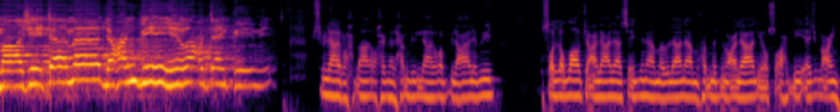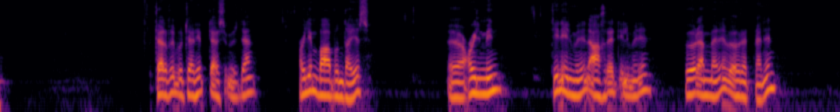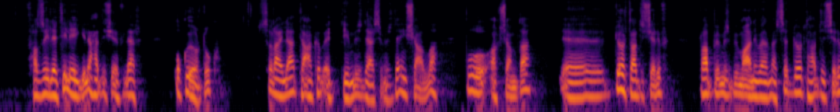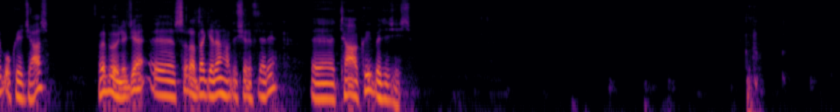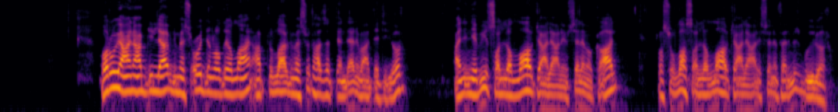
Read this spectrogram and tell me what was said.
واحكم بما شئت مدحا فيه واعتكم Bismillahirrahmanirrahim. Elhamdülillahi Rabbil alemin. Sallallahu teala ala seyyidina Mevlana Muhammedin ve ala alihi ve sahbihi ecma'in. Tergib-ü terhib dersimizden ilim babındayız. Ee, ilmin, din ilminin, ahiret ilminin, öğrenmenin ve öğretmenin faziletiyle ilgili hadis-i şerifler okuyorduk. sırayla takip ettiğimiz dersimizde inşallah bu akşamda e, dört hadis-i şerif Rabbimiz bir mani vermezse dört hadis-i şerif okuyacağız. Ve böylece e, sırada gelen hadis-i şerifleri e, takip edeceğiz. Ve ruya an Abdullah bin Mes'ud radıyallahu anh Abdullah bin Mes'ud Hazretlerinden rivayet ediliyor. Hani Nebi sallallahu teala aleyhi ve sellem kal Resulullah sallallahu teala aleyhi ve sellem Efendimiz buyuruyor.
